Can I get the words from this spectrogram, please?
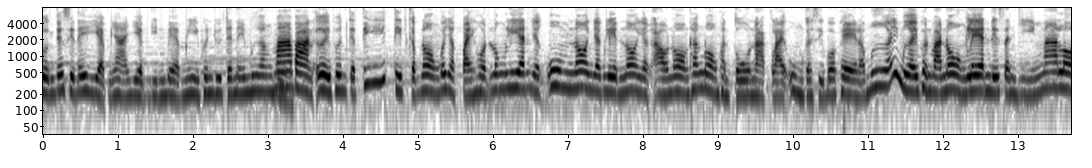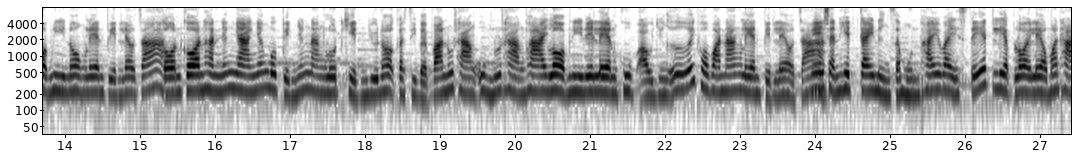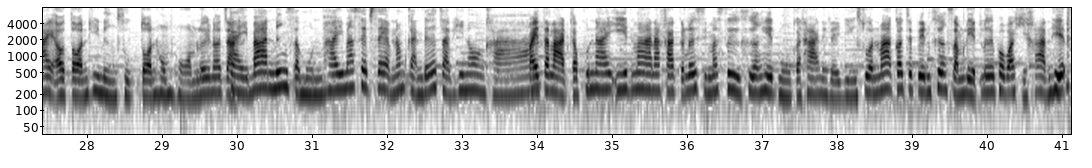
ดนๆจังสิได้เหยียบหญ้าเหยียบดินแบบนี้เพิ่นอยู่แต่ในเมือง มาบ้านเอ้ยเพิ่นก็ติดติดกับน้องบ่อยากไปหดโรงเรียน อยากอุ้มน้องอยากเล่นน้องอยากเอาน้องทั้งน้องพันโตหนักหลายอุ้มก็สิบ่แพ้แล้วเมื่อยเมื่อยเพิ่นว่าน้องเล่นเดสันหญิงมารอบนี้น้องเล่นเป็นแล้วจ้า ตอนก่อนหันยังยางยังบ่เป็นยังนั่งรถเข็นอยู่เนาะก็สิแบบว่านุทางอุ้มนุทางพายรอบนี้ได้แลนคูบเอายิงเอ้ยเพราะว่านางแลนเป็นแล้วจ้าแม่ฉันเฮ็ดไก่หนึ่งสมุนไพรไว้เซตเรียบร้อยแล้วมาทายเอาตอนที่หนึ่งสุกตอนหอมๆเลยเนาะจ้าไก่บ้านนึ่งสมุนไพรมาแซ่บๆน้ำกันเด้อจ้าพี่น้องค่ะ ไปตลาดกับคุณนายอีทมานะคะ ก็เลยสิมาซื้อเครื่องเฮ็ดหมูกระทะนี่แหละยิงส่วนมากก็จะเป็นเครื่องสำเร็จเลยเพราะว่าขี้ข้านเฮ็ด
